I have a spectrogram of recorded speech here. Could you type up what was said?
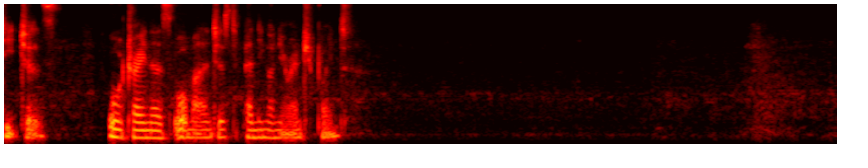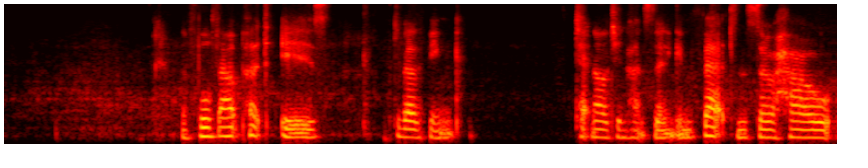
teachers or trainers or managers, depending on your entry point. The fourth output is developing technology enhanced learning in VET and so how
